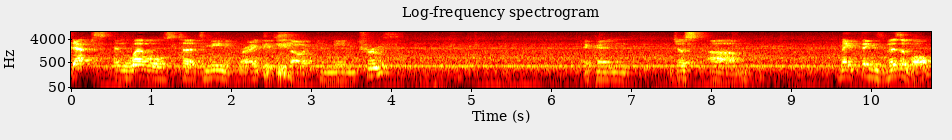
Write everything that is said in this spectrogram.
depths and levels to, to meaning, right? So it can mean truth. It can just um, make things visible.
